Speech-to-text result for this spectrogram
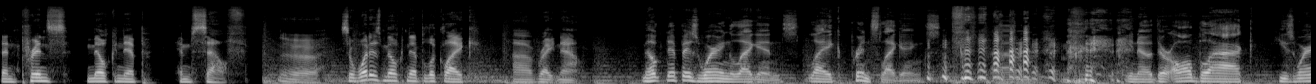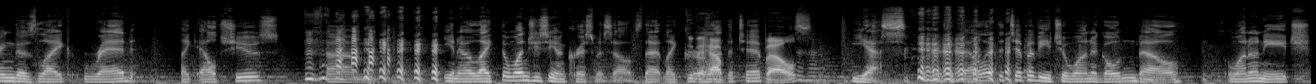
than Prince Milknip himself. Ugh. So, what does Milknip look like uh, right now? Milknip is wearing leggings, like Prince leggings. um, you know, they're all black. He's wearing those like red, like elf shoes. Um, you know, like the ones you see on Christmas elves that like Do curl they have at the tip. bells? Yes. There's a bell at the tip of each of one, a golden bell, one on each.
